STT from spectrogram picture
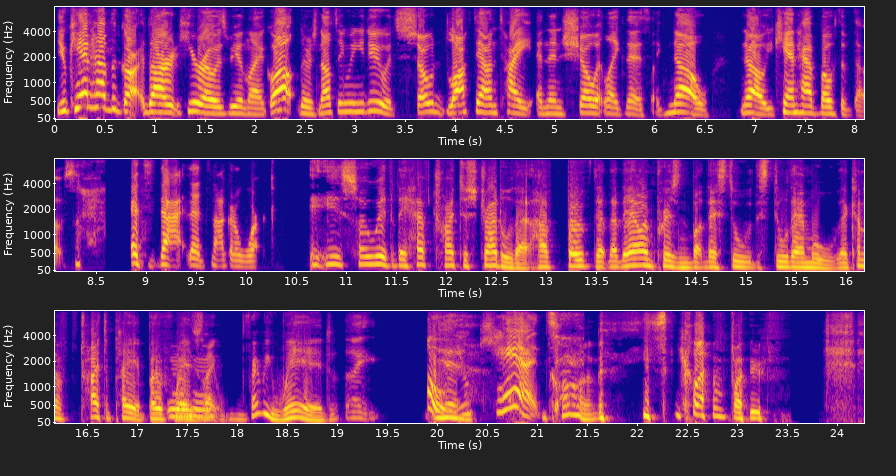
You can't have the guard, our heroes being like, well, there's nothing we can do. It's so locked down tight and then show it like this. Like, no, no, you can't have both of those. it's not, that's not going to work. It is so weird that they have tried to straddle that, have both that, that they are in prison, but they're still they're still them all. They kind of try to play it both ways, Mhm. like very weird. Like Oh, Yeah. you can't. you can't, It's like, you can't have both.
